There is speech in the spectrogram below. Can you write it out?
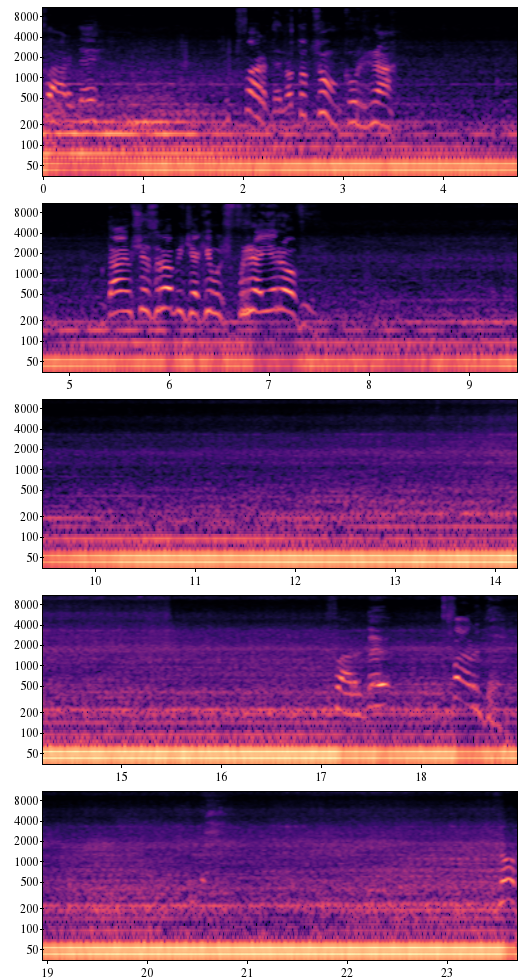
Twarde. Twarde, no to co, kurna? Dałem się zrobić jakiemuś frajerowi. Twarde, twarde. Co?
